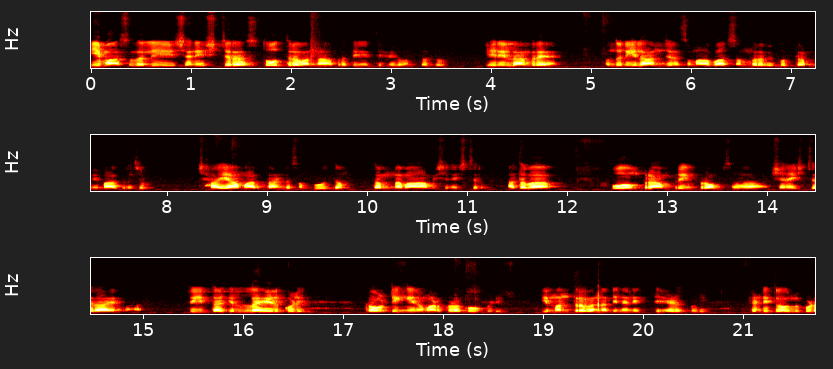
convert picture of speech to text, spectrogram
ಈ ಮಾಸದಲ್ಲಿ ಶನಿಶ್ಚರ ಸ್ತೋತ್ರವನ್ನ ಪ್ರತಿನಿತ್ಯ ಹೇಳುವಂಥದ್ದು. ಏನಿಲ್ಲ ಅಂದ್ರೆ ಒಂದು ನೀಲಾಂಜನ ಸಮಾಭಾಸಂ ರವಿಪುತ್ರಂ ನಿಮಾಗ್ರಜಂ ಛಾಯಾ ಮಾರ್ತಾಂಡ ಸಂಭೂತಂ ತಂ ನಮಾಮಿ ಶನಿಶ್ಚರಂ. ಅಥವಾ ಓಂ ಪ್ರಾಂ ಪ್ರೀಂ ಪ್ರೋಂ ಸಹ ಶನೈಶ್ಚರಾಯ ನಮಃ. ಫ್ರೀ ಇದ್ದಾಗೆಲ್ಲ ಹೇಳ್ಕೊಳ್ಳಿ. ಕೌಂಟಿಂಗ್ ಏನು ಮಾಡ್ಕೊಳಕ್ ಹೋಗ್ಬಿಡಿ. ಈ ಮಂತ್ರವನ್ನ ದಿನನಿತ್ಯ ಹೇಳ್ಕೊಳ್ಳಿ. ಖಂಡಿತವಾಗ್ಲೂ ಕೂಡ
